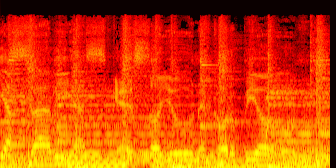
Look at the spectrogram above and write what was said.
ya sabías que soy un escorpión.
